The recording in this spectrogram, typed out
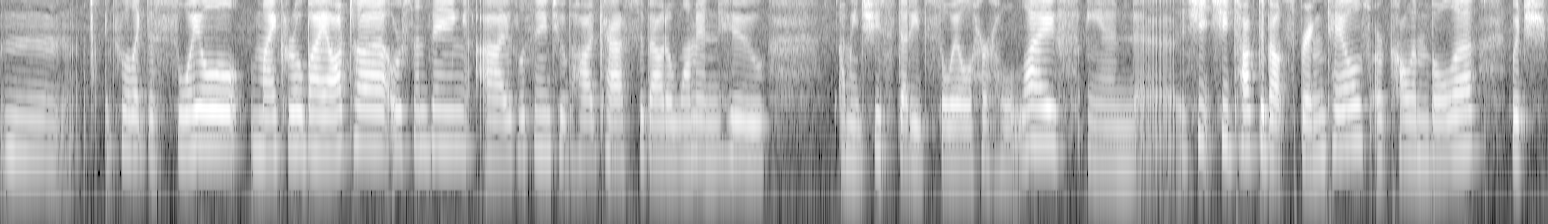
Um, it's called like the soil microbiota or something. I was listening to a podcast about a woman who, I mean, she studied soil her whole life, and uh, she she talked about springtails or collembola, which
